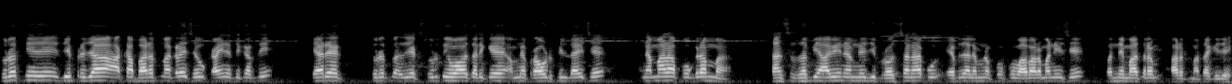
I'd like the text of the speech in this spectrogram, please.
સુરતની જે પ્રજા આખા ભારતમાં કરે છે એવું કાંઈ નથી કરતી, ત્યારે સુરત એક સુરતી હોવા તરીકે અમને પ્રાઉડ ફીલ થાય છે. અને અમારા પ્રોગ્રામમાં સાંસદ સભ્ય આવીને અમને જે પ્રોત્સાહન આપ્યું, એ બદલ એમનો ખૂબ ખૂબ આભાર માનીએ છીએ. વંદે માતરમ, ભારત માતા કી જય.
